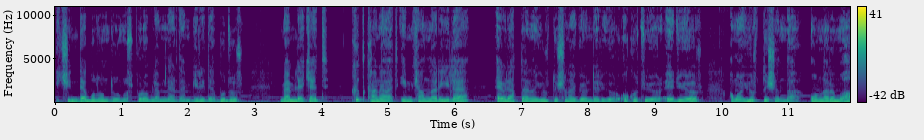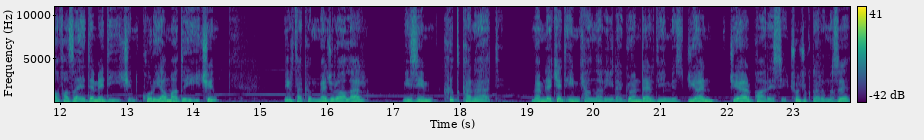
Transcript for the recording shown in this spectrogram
içinde bulunduğumuz problemlerden biri de budur. Memleket kıt kanaat imkanlarıyla evlatlarını yurt dışına gönderiyor, okutuyor, ediyor ama yurt dışında onları muhafaza edemediği için, koruyamadığı için bir takım mecralar bizim kıt kanaat memleket imkanlarıyla gönderdiğimiz ciğer, ciğer paresi çocuklarımızı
